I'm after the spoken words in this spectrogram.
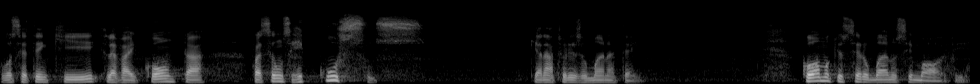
você tem que levar em conta quais são os recursos que a natureza humana tem. Como que o ser humano se move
